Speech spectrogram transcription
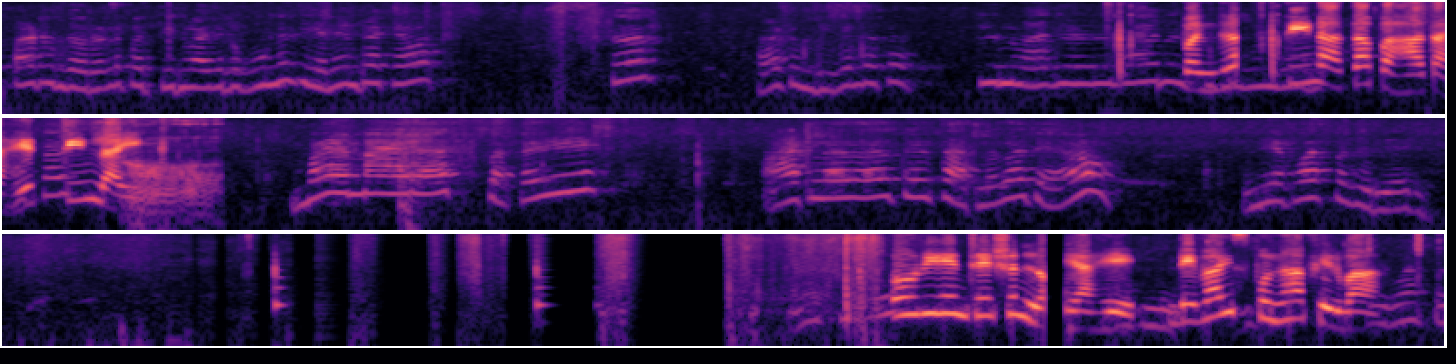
पाठवून दौराला पण तीन वाजेला ऊनच येणे नाही डोक्यावर तर पाठवून दिले गेलं तर तीन वाजेला पंधरा तीन आता पाहत आहेत तीन लाईक माय माय सकाळी आठला जाते सातला जाते हो. एक वाजता घरी आली ओरिएंटेशन लॉ आहे डिव्हाइस पुन्हा फिरवा एक वाजता घरी. आठला गेलं दोन वाजले रे हो? सात वाजेला गेले ना सात वाजेला गेले ना तर दीड वाजता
